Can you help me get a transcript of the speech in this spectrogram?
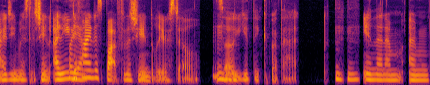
I do miss the chandelier. I need Oh, to yeah. find a spot for the chandelier still. So Mhm. you think about that. Mhm. and then I'm I'm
